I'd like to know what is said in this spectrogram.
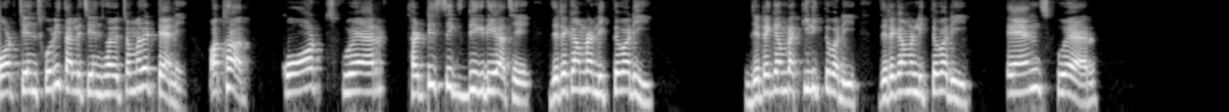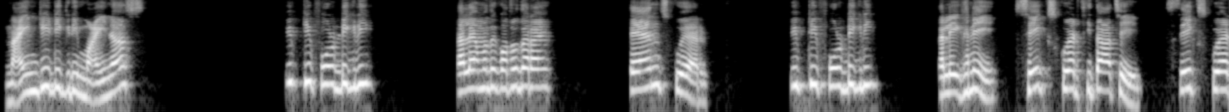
কট চেঞ্জ করি, তাহলে চেঞ্জ হয় হচ্ছে আমাদের টেনে অর্থাৎ cot square thirty six degree আছে, যেটাকে আমরা লিখতে পারি, যেটাকে আমরা কি লিখতে পারি? যেটাকে আমরা লিখতে পারি tan square ninety degree minus fifty four degree. তাহলে আমাদের কত দাঁড়ায়? Tan square fifty four degree. তাহলে এখানে সেক্স স্কোয়ার থিতা আছে। Sec square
